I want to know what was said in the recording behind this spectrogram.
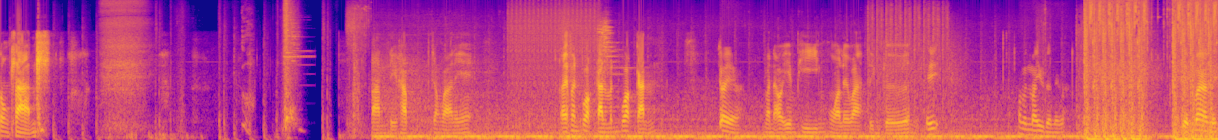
สงสารปันดีครับ จังหวะนี้ ไอ้ยมันบวกกันมันบวกกัน ใช่เหรอมันเอา MP ยิงหัวเลยว่ะตึงเกินเฮ้ยถ้ามันมาอยู่ตอนไหนวะเจ็บมากเลย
